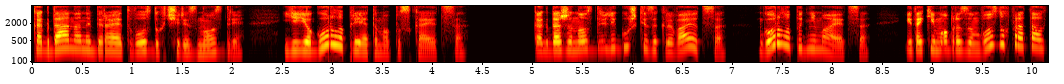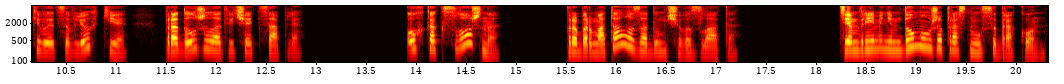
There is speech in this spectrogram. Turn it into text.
Когда она набирает воздух через ноздри, ее горло при этом опускается. Когда же ноздри лягушки закрываются, горло поднимается, и таким образом воздух проталкивается в легкие, продолжила отвечать цапля. Ох, как сложно! Пробормотала задумчиво Злата. Тем временем дома уже проснулся дракон.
